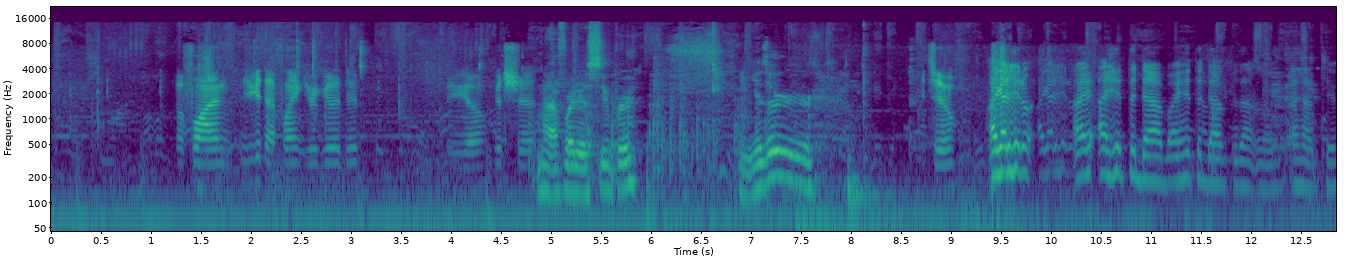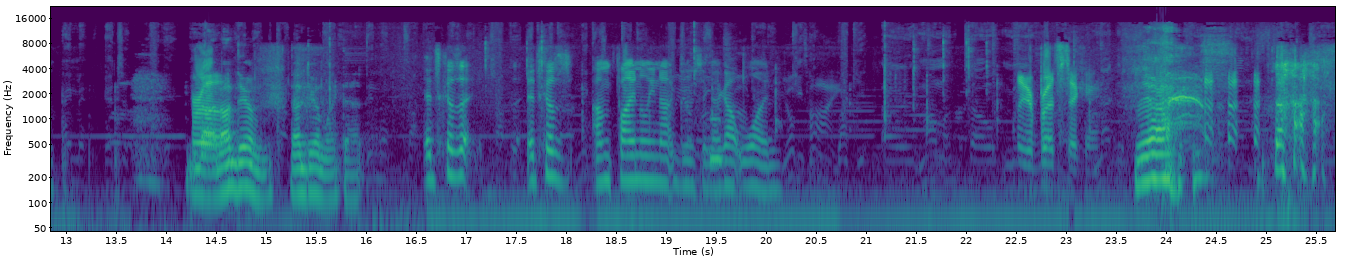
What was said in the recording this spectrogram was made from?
No flying. You get that flank, you're good, dude. There you go. Good shit. I'm halfway to a super. Yes, sir. Me too. I got hit. I got hit. I, I hit the dab. I hit the dab for that run. I had to. No, Bruh. don't do him. Don't do him like that. It's cause I, it's cause I'm finally not goosing. I got one. So you're breadsticking. Yeah.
